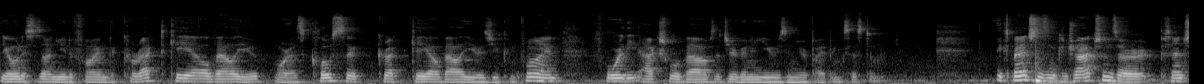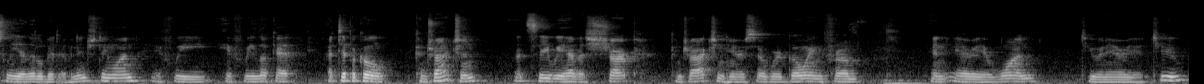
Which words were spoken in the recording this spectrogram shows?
the onus is on you to find the correct KL value, or as close to correct KL value as you can find, for the actual valves that you're going to use in your piping system. Expansions and contractions are potentially a little bit of an interesting one. If we, if we look at a typical contraction, let's say we have a sharp contraction here. So we're going from an area 1 to an area 2,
